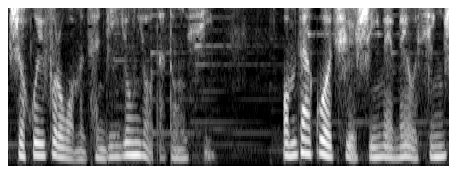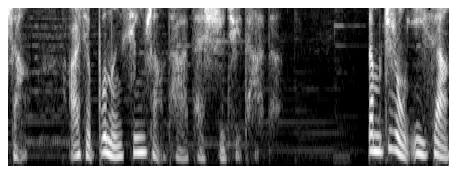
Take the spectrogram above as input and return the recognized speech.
是恢复了我们曾经拥有的东西。我们在过去是因为没有欣赏，而且不能欣赏它，才失去它的。那么这种意象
